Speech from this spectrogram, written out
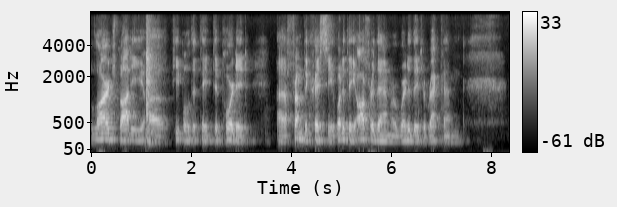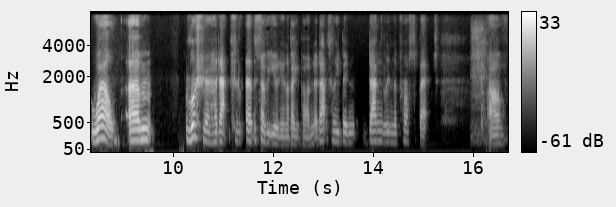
large body of people that they deported uh, from the Kresy? What did they offer them, or where did they direct them? Well, um, Russia had actually, uh, the Soviet Union, I beg your pardon, had actually been dangling the prospect of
